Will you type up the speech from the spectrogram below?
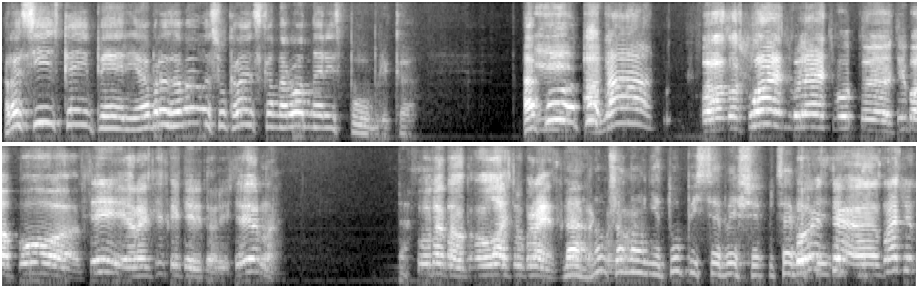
Российской империи образовалась Украинская Народная Республика. А И по- она разошлась, блядь, вот э, типа по всей российской территории, все верно? Да. Вот это вот власть украинская. я да, так ну, понимаю. шановні, тупість це вище. Це, То вище- есть, э, значит,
